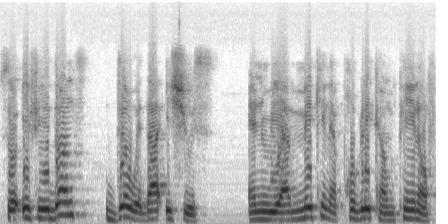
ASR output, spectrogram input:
So if you don't deal with that issues, and we are making a public campaign of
